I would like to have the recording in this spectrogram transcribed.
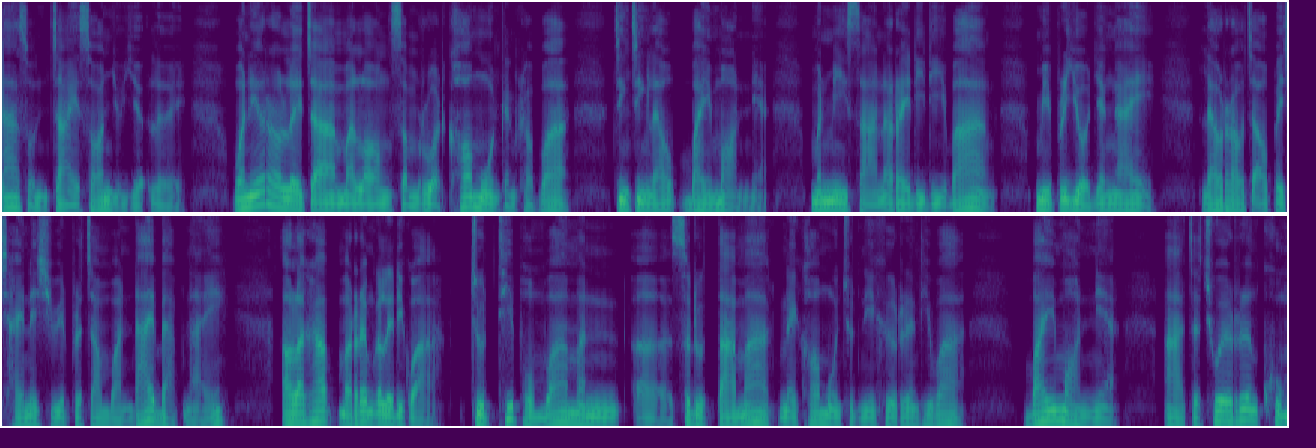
น่าสนใจซ่อนอยู่เยอะเลย วันนี้เราเลยจะมาลองสำรวจข้อมูลกันครับว่า จริง ๆ แล้วใบหม่อนเนี่ย มันมีสารอะไรดีๆ บ้าง มีประโยชน์ยังไง แล้วเราจะเอาไปใช้ในชีวิตประจำวันได้แบบไหน เอาละครับมาเริ่มกันเลยดีกว่า จุดที่ผมว่ามันเอ่อสะดุดตามากในข้อมูลชุดนี้คือเรื่องที่ว่า ใบหม่อนเนี่ยอาจจะช่วยเรื่องคุม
